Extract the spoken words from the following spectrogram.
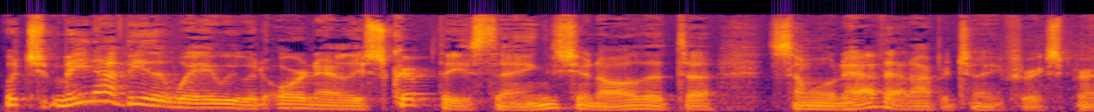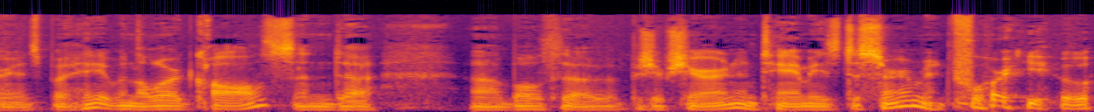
Which may not be the way we would ordinarily script these things, you know, that uh, someone would have that opportunity for experience. But hey, when the Lord calls and uh, uh, both uh, Bishop Charron and Tammy's discernment for you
